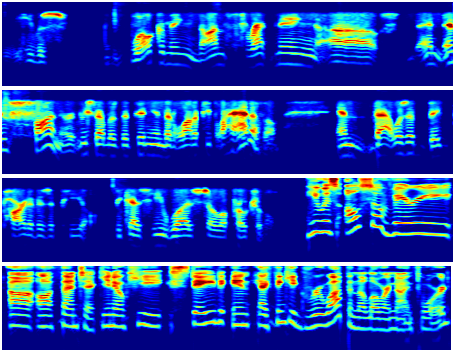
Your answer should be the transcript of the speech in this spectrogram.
he was welcoming, non-threatening, uh, and and fun, or at least that was the opinion that a lot of people had of him. And that was a big part of his appeal because he was so approachable. He was also very uh, authentic. You know, he stayed in, I think he grew up in the lower ninth ward.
